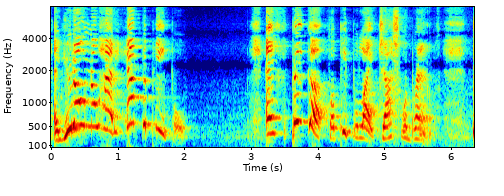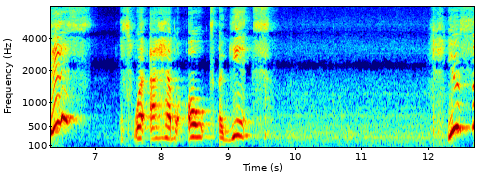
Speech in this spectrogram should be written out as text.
and you don't know how to people and speak up for people like Joshua Brown. This is what I have an alt against. You're so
